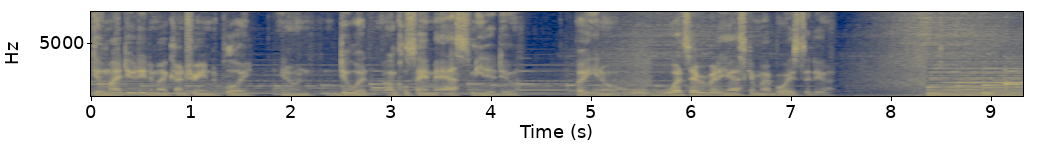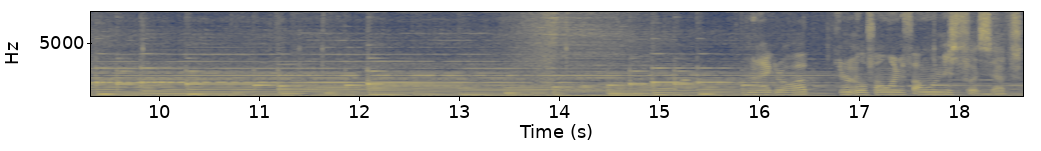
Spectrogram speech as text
do my duty to my country and deploy, you know, and do what Uncle Sam asks me to do. But, you know, what's everybody asking my boys to do? Grow up, I don't know if I want to follow in his footsteps.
